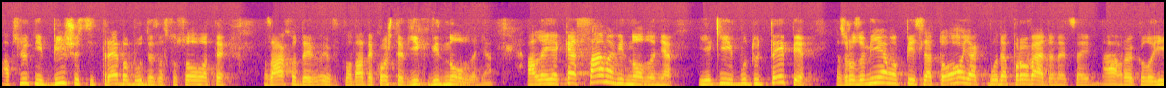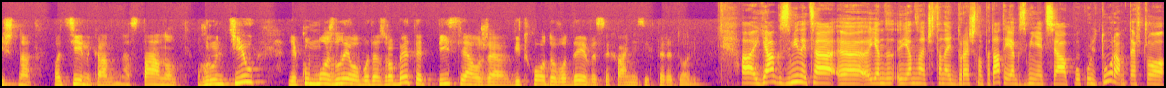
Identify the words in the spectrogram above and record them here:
абсолютній більшості треба буде застосовувати заходи, вкладати кошти в їх відновлення. Але яке саме відновлення і які будуть типи, зрозуміємо після того, як буде проведена цей агроекологічна оцінка стану ґрунтів, яку можливо буде зробити після уже відходу води і висихання цих територій. А як зміниться? е, Я не я не знаю, чи це навіть доречно питати, як зміняться по культурам, те, що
